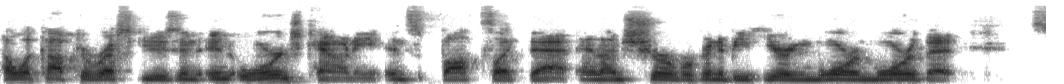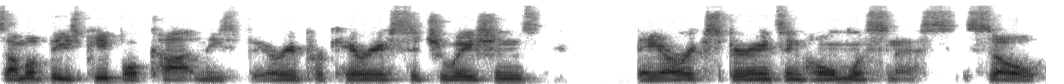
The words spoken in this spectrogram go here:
helicopter rescues in, in Orange County in spots like that. And I'm sure we're going to be hearing more and more that some of these people caught in these very precarious situations they are experiencing homelessness. So,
